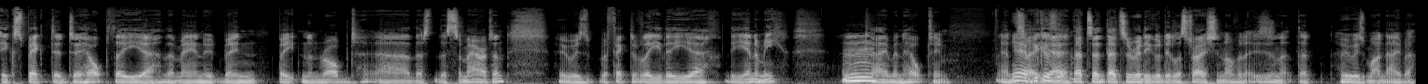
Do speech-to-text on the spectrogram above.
expected to help the uh, the man who'd been beaten and robbed, uh, the the Samaritan, who was effectively the uh, the enemy, uh, came and helped him. And Mm. Yeah, so, because yeah, it- that's a that's a really good illustration of it, isn't it? That who is my neighbour?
